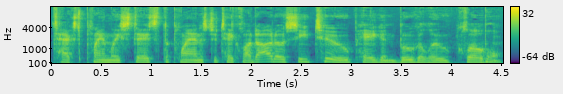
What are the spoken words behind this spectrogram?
text plainly states that the plan is to take Laudato Si to pagan boogaloo global.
